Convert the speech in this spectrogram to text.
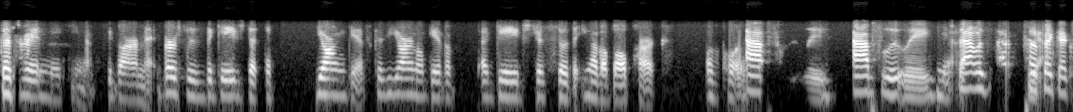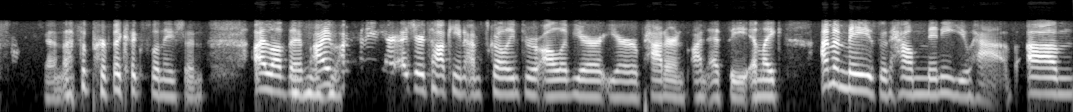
That's right. in making up the garment versus the gauge that the yarn gives, because yarn will give a, a gauge just so that you have a ballpark, of course. Absolutely. Absolutely. Yeah. That was a perfect explanation. That's a perfect explanation. I love this. Mhm. I, I'm sitting here as you're talking. I'm scrolling through all of your your patterns on Etsy, and like I'm amazed with how many you have. Um,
